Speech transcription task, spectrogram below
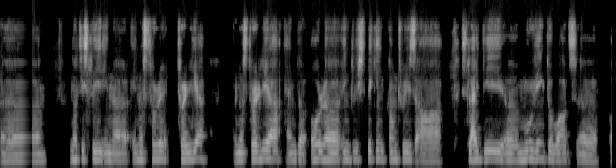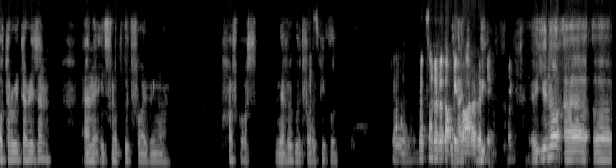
uh, noticely in uh, in Australia, in Australia, and uh, all uh, English-speaking countries are slightly uh, moving towards authoritarianism, and it's not good for everyone. Of course, never good for yes. the people. Yeah, that's another topic for another day. Uh, you know, uh, uh,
